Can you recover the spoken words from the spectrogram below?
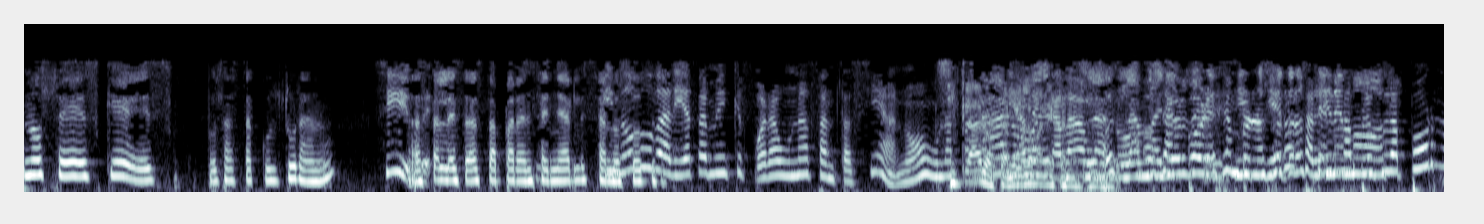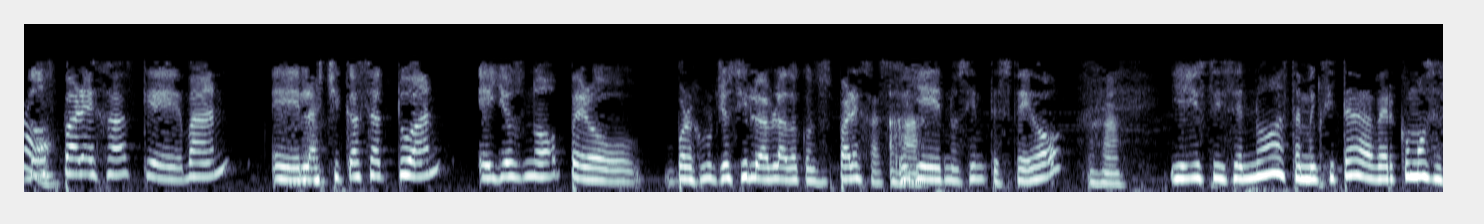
no sé, es que es pues hasta cultura, ¿no? Sí, hasta les hasta para enseñarles a y los no otros. dudaría también que fuera una fantasía, ¿no? Una Sí, claro, fantasía también cada uno, así. La ¿no? mayor O sea, por de- ejemplo, nosotros tenemos dos parejas que van, eh, las chicas actúan, ellos no, pero por ejemplo yo sí lo he hablado con sus parejas. Ajá. Oye, ¿no sientes feo? Ajá. Y ellos te dicen, no, hasta me excita ver cómo se,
